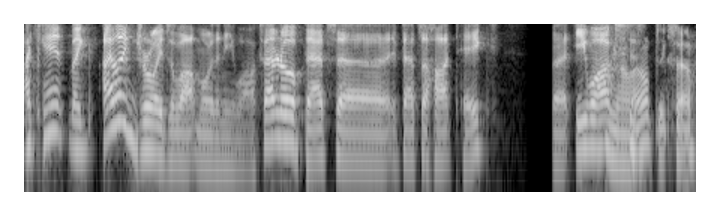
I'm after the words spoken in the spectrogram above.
I can't like I like droids a lot more than Ewoks. I don't know if that's a if that's a hot take, but Ewoks no, I don't think so.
